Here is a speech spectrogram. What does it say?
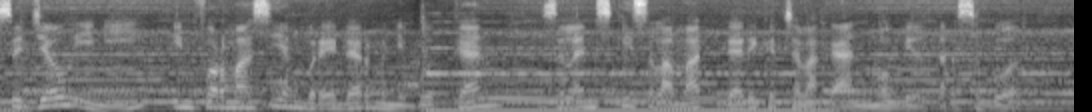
Sejauh ini, informasi yang beredar menyebutkan, Zelensky selamat dari kecelakaan mobil tersebut.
